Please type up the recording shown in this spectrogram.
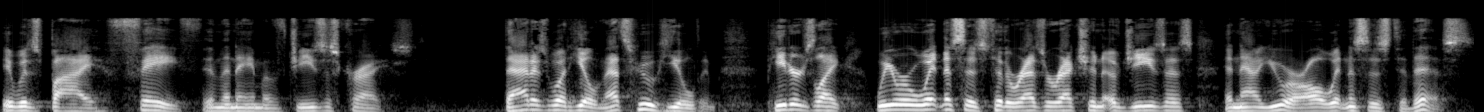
It was by faith in the name of Jesus Christ That is what healed him. That's who healed him. Peter's like, we were witnesses to the resurrection of Jesus, and now you are all witnesses to this.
